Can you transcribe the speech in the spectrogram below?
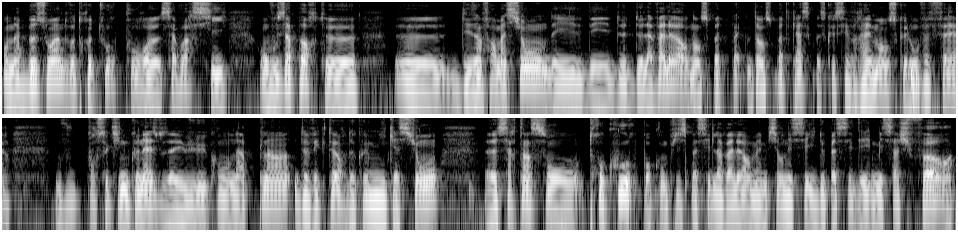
on a besoin de votre retour pour savoir si on vous apporte des informations, des, des, de, de, la valeur dans ce podcast parce que c'est vraiment ce que l'on veut faire pour ceux qui nous connaissent, vous avez vu qu'on a plein de vecteurs de communication. Euh, certains sont trop courts pour qu'on puisse passer de la valeur, même si on essaye de passer des messages forts.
